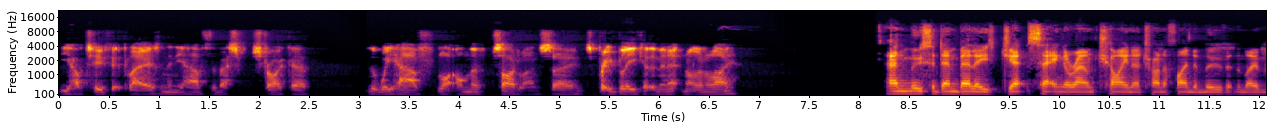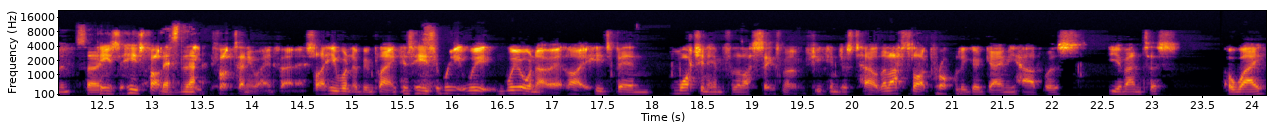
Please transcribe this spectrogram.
you have two fit players, and then you have the best striker that we have like on the sidelines. So it's pretty bleak at the minute. Not going to lie. And Mousa Dembele's jet setting around China trying to find a move at the moment. So He's he's fucked. That. He's fucked anyway. In fairness, like he wouldn't have been playing because he's we, we we all know it. Like he's been watching him for the last six months. You can just tell. The last like properly good game he had was Juventus away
